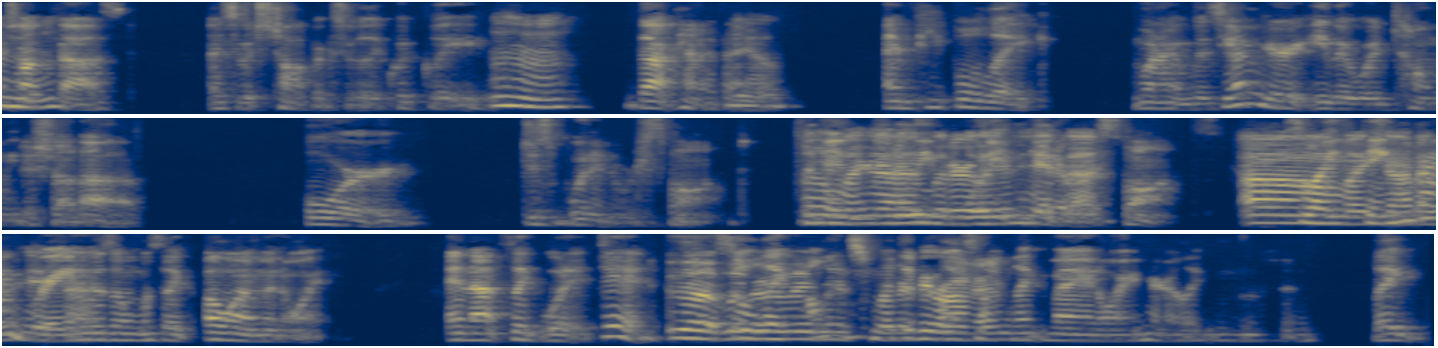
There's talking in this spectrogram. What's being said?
I talk Mhm. fast, I switch topics really quickly, Mhm. that kind of thing. Yeah. And people like when I was younger either would tell me to shut up or just wouldn't respond. Like Oh I my God, I literally, literally wouldn't get a that. response. Oh so I think God, my hate brain that. was almost like, oh, I'm annoying. And that's like what it did. Yeah, so like, all makes the every once in a cry. while, like, am I annoying her? Like, mm, like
